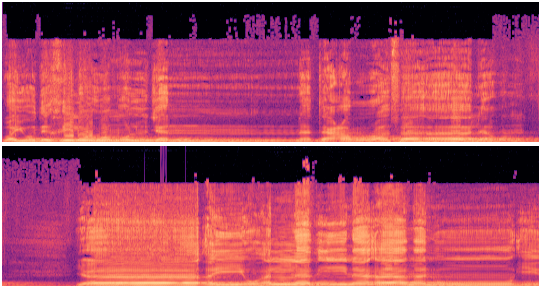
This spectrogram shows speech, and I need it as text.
ويدخلهم الجنة عرفها لهم. يا أيها الذين آمنوا إن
